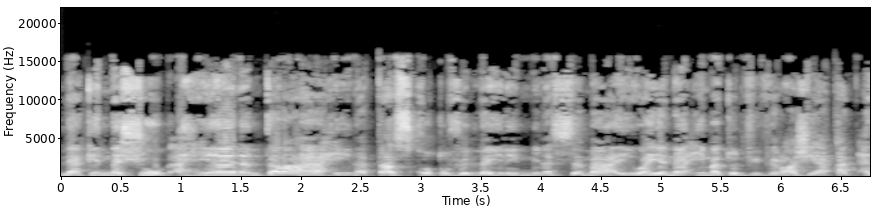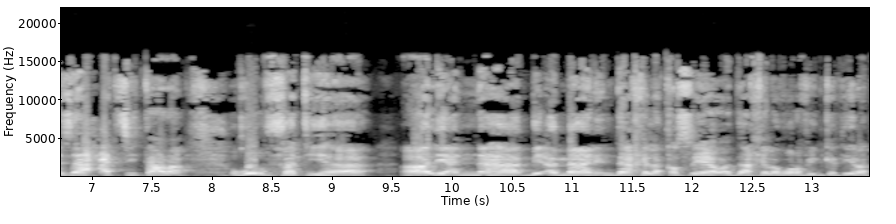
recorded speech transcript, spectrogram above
لكن الشهب أحيانا تراها حين تسقط في الليل من السماء وهي نائمة في فراشها قد أزاحت ستار غرفتها. آه لأنها بأمان داخل قصرها وداخل غرف كثيرة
